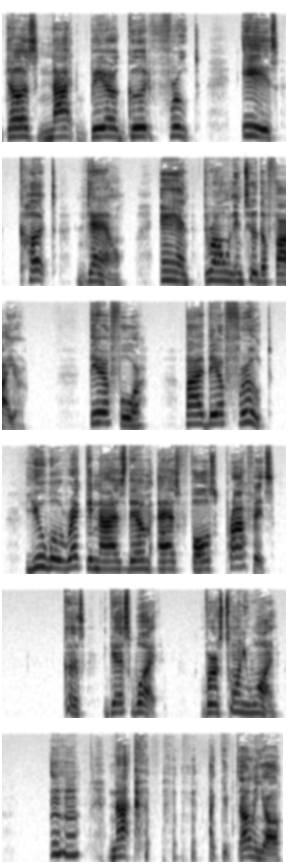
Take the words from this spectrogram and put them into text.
does not bear good fruit is cut down and thrown into the fire. Therefore, by their fruit, you will recognize them as false prophets. Because guess what? Verse 21. Mm-hmm. Not, I keep telling y'all,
